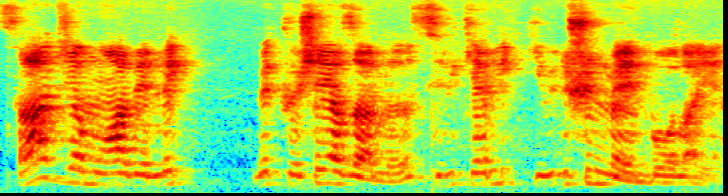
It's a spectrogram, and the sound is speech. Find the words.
Sadece muhabirlik ve köşe yazarlığı, spikerlik gibi düşünmeyin bu olayı.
